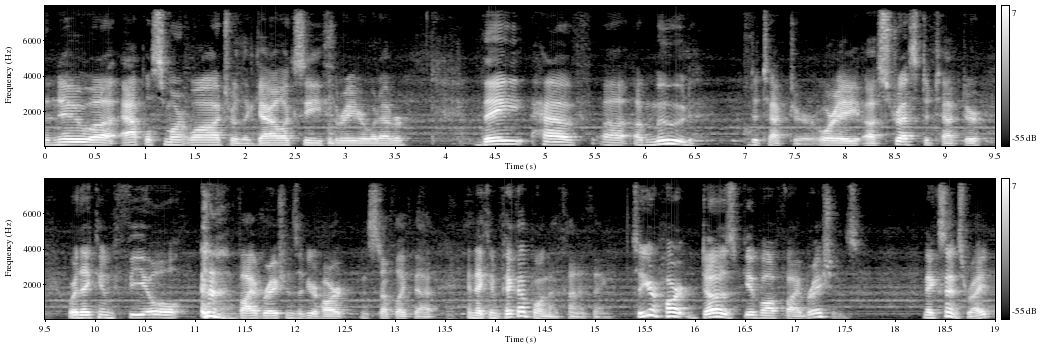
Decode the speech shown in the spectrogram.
the new uh, Apple smartwatch or the Galaxy 3 or whatever, they have uh, a mood detector or a, a stress detector where they can feel vibrations of your heart and stuff like that, and they can pick up on that kind of thing. So your heart does give off vibrations. Makes sense, right?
